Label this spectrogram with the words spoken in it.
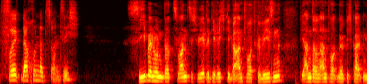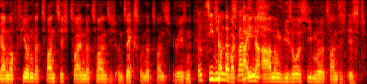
folgt nach 120. 720 wäre die richtige Antwort gewesen. Die anderen Antwortmöglichkeiten wären noch 420, 220 und 620 gewesen. Und Ich habe aber 720. keine Ahnung, wieso es 720 ist.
